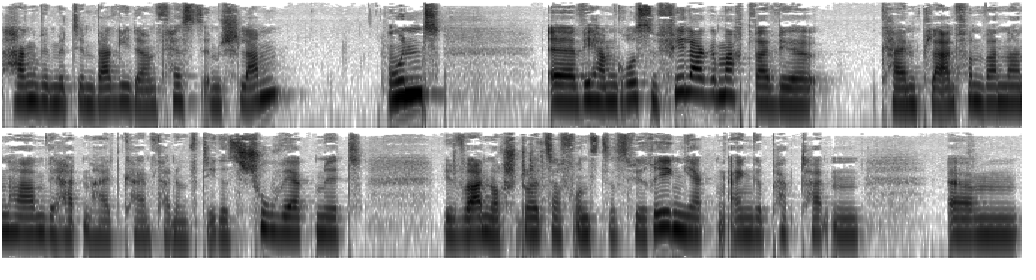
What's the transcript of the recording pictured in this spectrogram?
hangen wir mit dem Buggy dann fest im Schlamm. Und äh, wir haben großen Fehler gemacht, weil wir keinen Plan von Wandern haben. Wir hatten halt kein vernünftiges Schuhwerk mit. Wir waren noch stolz auf uns, dass wir Regenjacken eingepackt hatten. Ähm,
